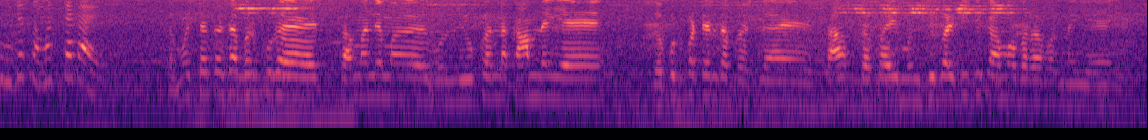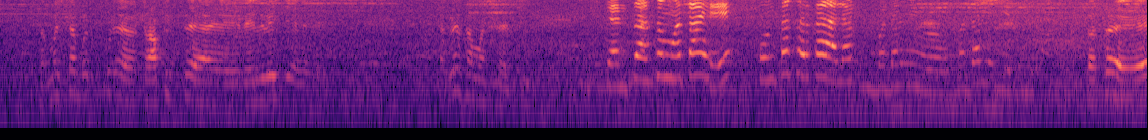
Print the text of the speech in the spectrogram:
तुमच्या समस्या काय आहेत? समस्या तशा भरपूर आहेत. सामान्य मा युवकांना काम नाही आहे. झोपडपट्ट्यांचा प्रश्न आहे. साफसफाई म्युन्सिपाल्टीची कामं बरोबर नाही आहे. समस्या भरपूर आहे. ट्रॅफिकचे आहे. रेल्वेचे आहे. सगळ्या समस्या आहेत. त्यांचं असं मत आहे कोणतं सरकार आल्यावर बदल बदल येतील? कसं आहे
